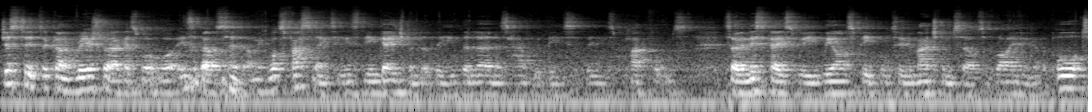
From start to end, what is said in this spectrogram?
just to, to kind of reiterate, I guess, what, what Isabel said, I mean, what's fascinating is the engagement that the, the learners have with these, these platforms. So in this case, we, we asked people to imagine themselves arriving at the port.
